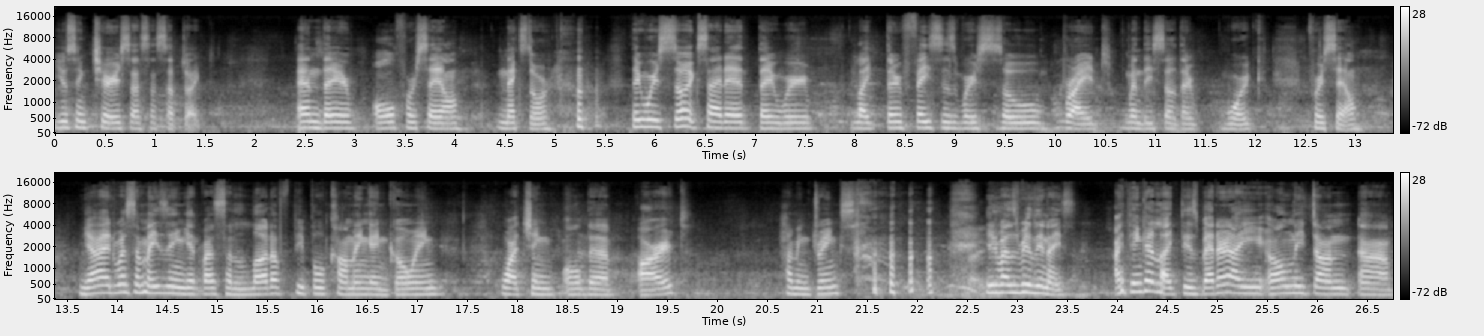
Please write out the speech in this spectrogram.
using chairs as a subject. And they're all for sale next door. they were so excited. They were like, their faces were so bright when they saw their work for sale. Yeah, it was amazing. It was a lot of people coming and going, watching all the art, having drinks. It was really nice. I think I like this better. I only done uh,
